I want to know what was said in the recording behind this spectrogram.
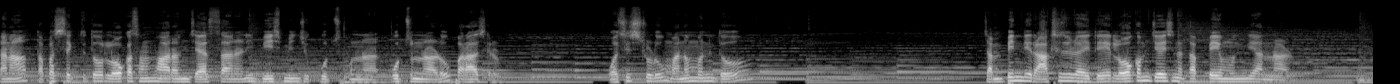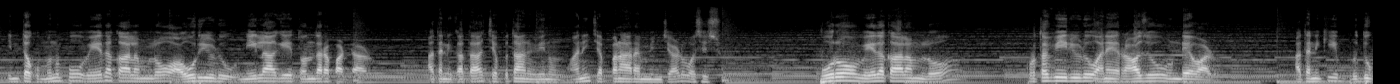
తన తపశ్శక్తితో లోక సంహారం చేస్తానని భీష్మించి కూర్చుకున్నా కూర్చున్నాడు పరాశరుడు. వశిష్ఠుడు మనమునితో చంపింది రాక్షసుడైతే లోకం చేసిన తప్పేముంది అన్నాడు. ఇంతకు మునుపు వేదకాలంలో ఔర్యుడు నీలాగే తొందరపడ్డాడు. అతని కథ చెప్తాను విను అని చెప్పనారంభించాడు వశిష్ఠుడు. పూర్వం వేదకాలంలో కృతవీర్యుడు అనే రాజు ఉండేవాడు. అతనికి భృదు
